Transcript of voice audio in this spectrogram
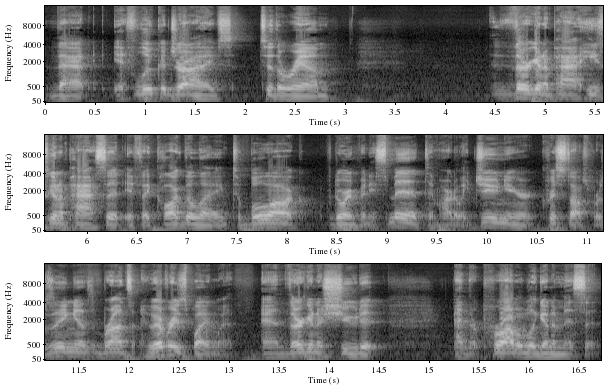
that if Luka drives to the rim, they're gonna pass. He's gonna pass it if they clog the lane to Bullock, Dorian Finney-Smith, Tim Hardaway Jr., Kristaps Porzingis, Brunson, whoever he's playing with, and they're gonna shoot it, and they're probably gonna miss it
